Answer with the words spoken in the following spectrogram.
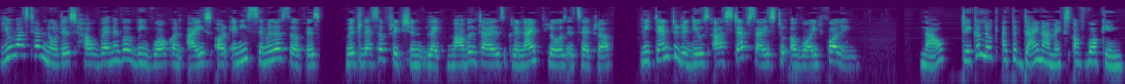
You must have noticed how whenever we walk on ice or any similar surface with lesser friction like marble tiles, granite floors, etc., we tend to reduce our step size to avoid falling. Now, take a look at the dynamics of walking.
